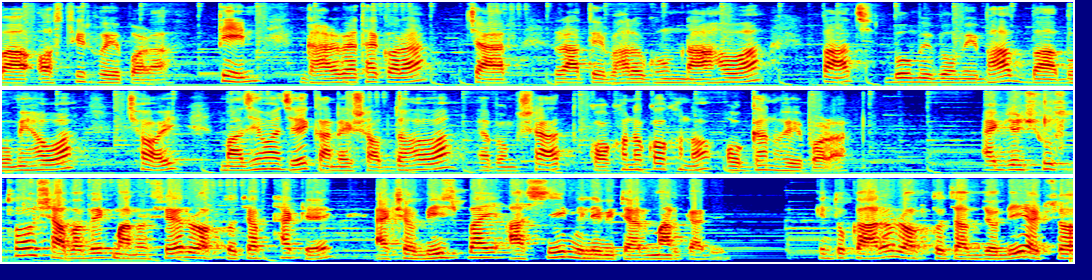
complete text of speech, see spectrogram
বা অস্থির হয়ে পড়া। তিন, ঘাড় ব্যথা করা, চার, রাতে ভালো ঘুম না হওয়া, পাঁচ, বমি বমি ভাব বা বমি হওয়া, ছয়, মাঝে মাঝে কানের শব্দ হওয়া এবং সাত, কখনো কখনো অজ্ঞান হয়ে পড়া। একজন সুস্থ, স্বাভাবিক মানুষের রক্তচাপ থাকে একশো বিশ বাই আশি মিলিমিটার মার্কারি। কিন্তু কারও রক্তচাপ যদি একশো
